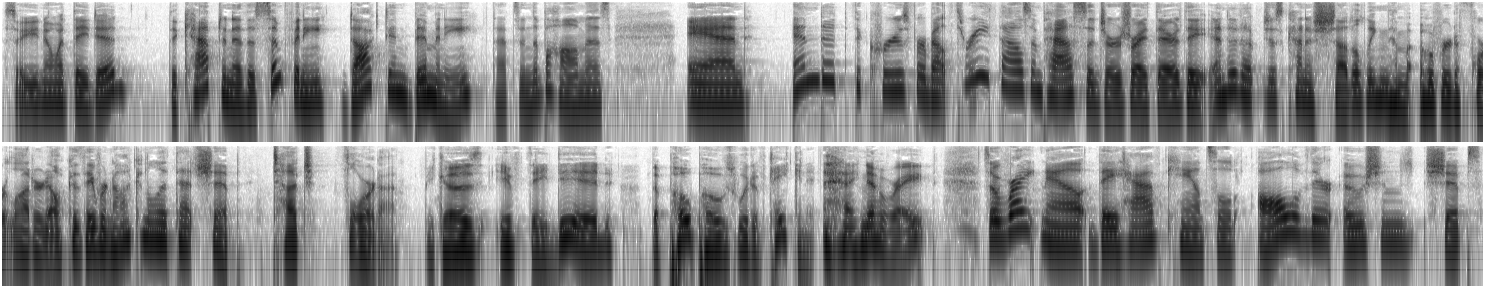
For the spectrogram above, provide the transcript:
So, you know what they did? The captain of the symphony docked in Bimini, that's in the Bahamas, and ended the cruise for about 3,000 passengers right there. They ended up just kind of shuttling them over to Fort Lauderdale because they were not going to let that ship touch Florida. Because if they did, the Popos would have taken it. I know, right? So, right now, they have canceled all of their ocean ships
